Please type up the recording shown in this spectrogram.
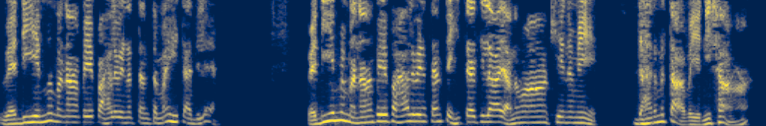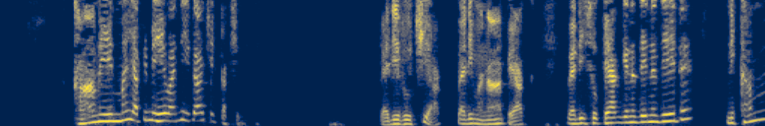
වැඩියෙන්ම මනාපේ පහළ වෙන තැන තමයි හිත ඇදිලා යන්නේ. වැඩියෙන්ම මනාපය පහළ වෙන තැනට හිත ඇදිලා යනවා කියන මේ ධර්මතාවය නිසා කාමයෙන්මයි අපි මෙහෙවන්නේ ඊගා චිත්තක්ෂණය. වැඩි රුචියක්, වැඩි මනාපයක්, වැඩි සුඛයක් ගෙන දෙන දෙයට නිකම්ම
